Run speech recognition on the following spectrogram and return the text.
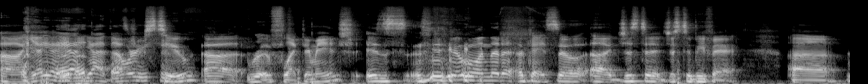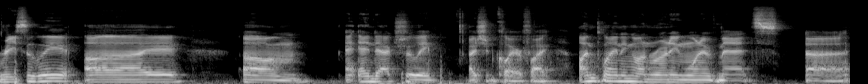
Uh, yeah, yeah, yeah, That- yeah. That works too. Uh, Reflector Mage is one that. I, okay, so uh, just to just to be fair, uh, recently I, um, and actually I should clarify. I'm planning on running one of Matt's uh,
